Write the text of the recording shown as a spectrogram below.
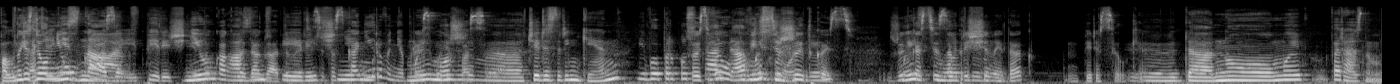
получатель Но если он не, не указан знает, в перечне, не то как вы догадываетесь? Это сканирование мы можем посылок? через рентген его пропускать. То есть вы да, увидите жидкость. Жидкости мы запрещены, да, к пересылке? Да, но мы по-разному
